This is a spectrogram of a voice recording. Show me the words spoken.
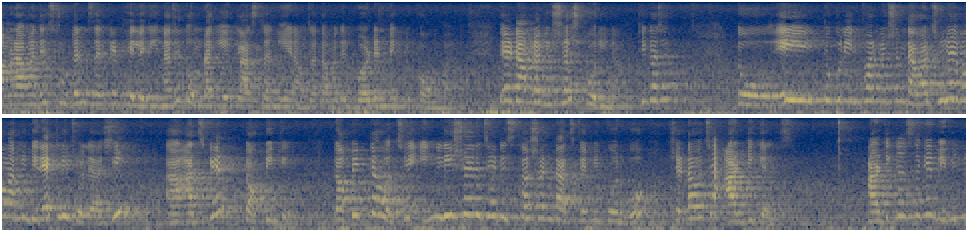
আমরা আমাদের স্টুডেন্টসদেরকে ঠেলে দিই না যে তোমরা গিয়ে ক্লাসটা নিয়ে নাও, যাতে আমাদের বার্ডেনটা একটু কম হয়। তো এটা আমরা বিশ্বাস করি না, ঠিক আছে? তো এইটুকুনি ইনফরমেশন দেওয়ার ছিল এবং আমি ডিরেক্টলি চলে আসি আজকের টপিকে টপিকটা হচ্ছে ইংলিশের যে ডিসকাশনটা আজকে আমি করব, সেটা হচ্ছে আর্টিকেলস আর্টিকেলস থেকে বিভিন্ন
